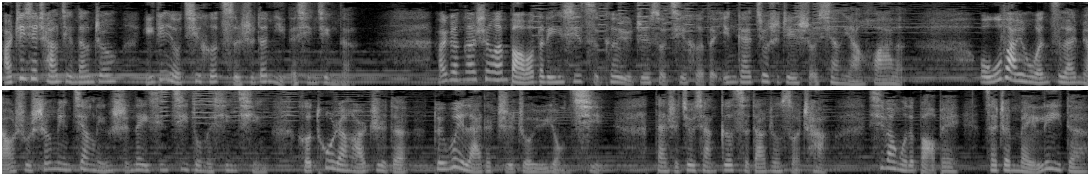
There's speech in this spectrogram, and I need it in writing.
而这些场景当中，一定有契合此时的你的心境的。而刚刚生完宝宝的林夕，此刻与之所契合的，应该就是这首《向阳花》了。我无法用文字来描述生命降临时内心悸动的心情和突然而至的对未来的执着与勇气，但是就像歌词当中所唱，希望我的宝贝在这美丽的、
